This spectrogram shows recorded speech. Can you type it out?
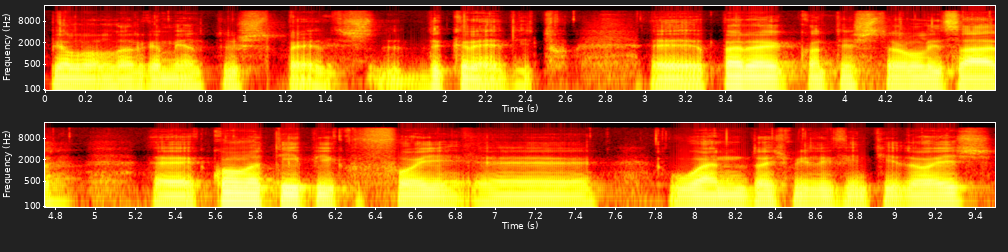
pelo alargamento dos spreads de crédito. Para contextualizar, quão atípico foi o ano 2022,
